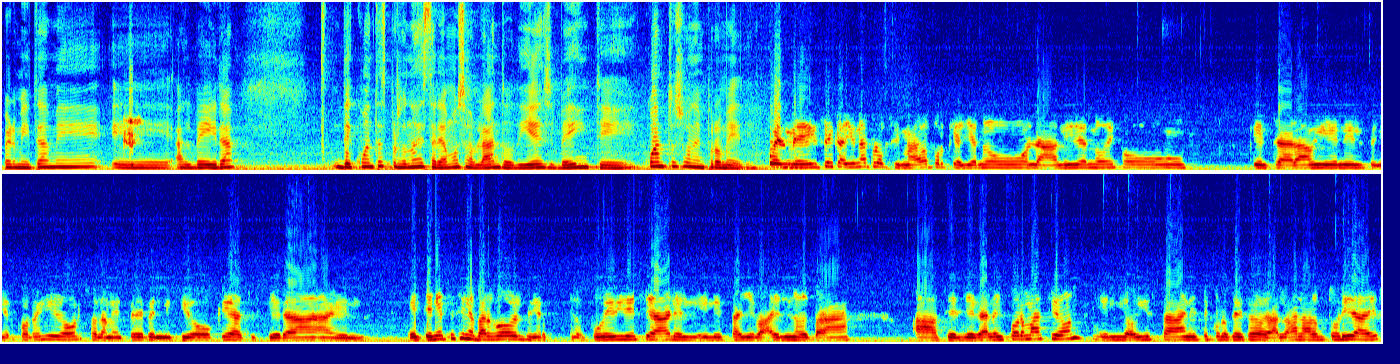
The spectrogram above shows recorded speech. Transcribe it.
Permítame, eh, Albeira, ¿De cuántas personas estaríamos hablando? ¿10, 20? ¿Cuántos son en promedio? Pues me dicen que hay un aproximado porque ayer no la líder no dejó que entrara bien el señor corregidor, solamente permitió que asistiera el, el teniente, sin embargo, el señor lo pudo evidenciar, él, él, está lleva, él nos va a hacer llegar la información, él hoy está en este proceso a, las autoridades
